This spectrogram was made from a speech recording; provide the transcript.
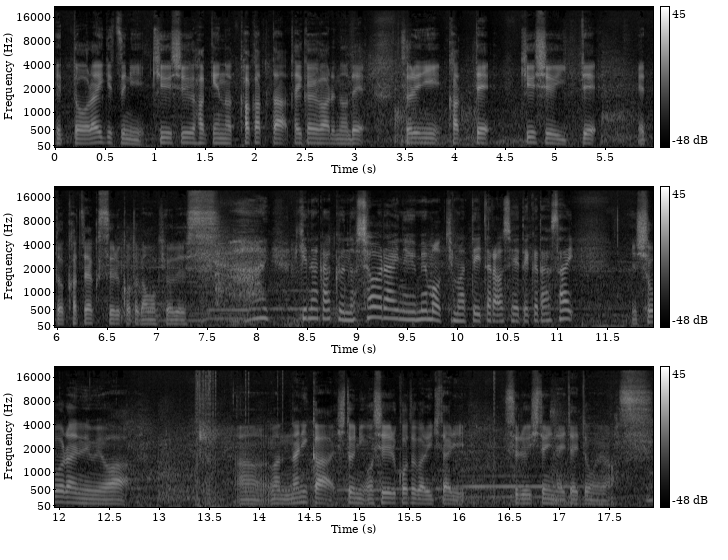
えっと来月に九州派遣のかかった大会があるので、それに勝って九州行って。えっと、活躍することが目標です。はい、池永君の将来の夢も決まっていたら教えてください。将来の夢はあ、まあ、何か人に教えることができたりする人になりたいと思います。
